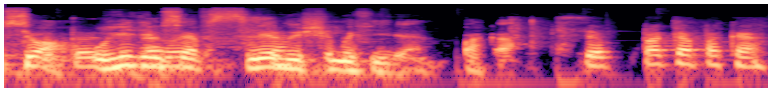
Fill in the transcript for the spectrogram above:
Все, увидимся в следующем эфире. Пока. Все, пока-пока.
